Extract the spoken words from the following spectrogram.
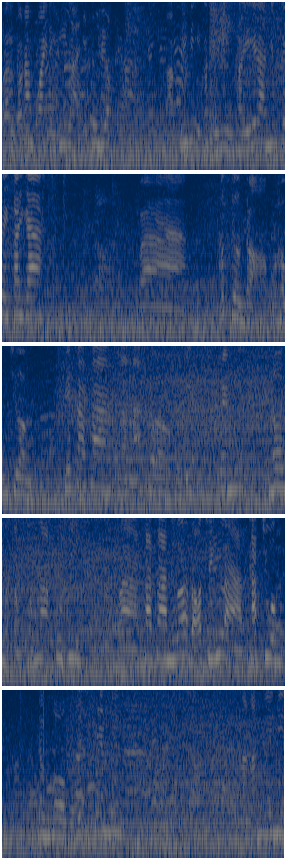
Vâng, cháu đang quay để ghi lại cái tư liệu. À, quý vị có thể nhìn thấy à, những cây tay ga và bức tường đỏ của Hồng Trường. Phía xa xa là lá cờ của Điện Kremlin, nơi mà Tổng thống Nga Putin. Và xa xa nữa đó chính là tháp chuông đồng hồ của Điện Kremlin và lăng Lenin.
